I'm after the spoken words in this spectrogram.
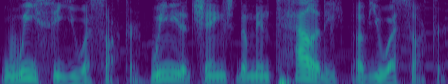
we see US soccer. We need to change the mentality of US soccer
